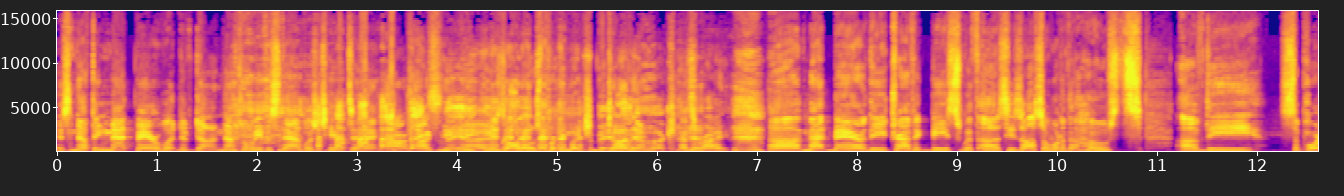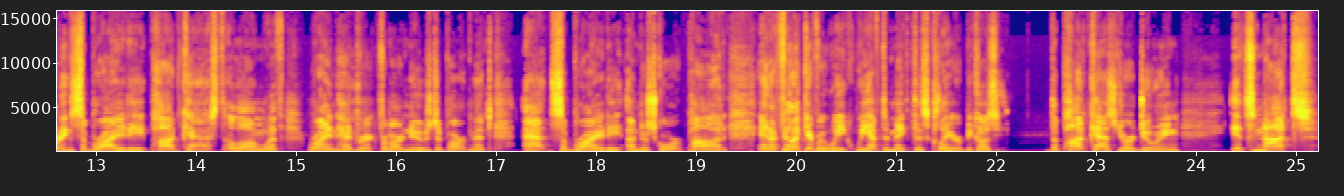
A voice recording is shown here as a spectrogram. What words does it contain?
is nothing Matt Bair wouldn't have done. That's what we've established here today. I, I, he, he's almost pretty much done it. Hook. That's right. Uh, Matt Bair, the traffic beast, with us. He's also one of the hosts of the supporting sobriety podcast along with Ryan Hedrick from our news department at sobriety underscore pod. And I feel like every week we have to make this clear because the podcast you're doing, it's not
